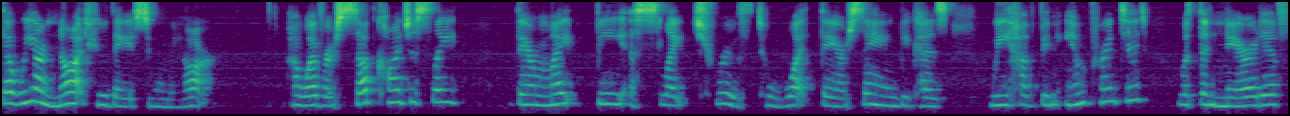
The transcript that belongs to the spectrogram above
that we are not who they assume we are. However, subconsciously, there might be a slight truth to what they are saying because we have been imprinted with the narrative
